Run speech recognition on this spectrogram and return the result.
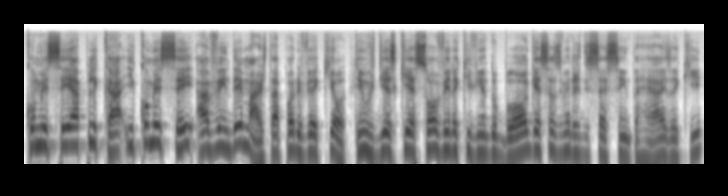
comecei a aplicar e comecei a vender mais, tá? Pode ver aqui, ó, tem uns dias que é só venda que vinha do blog, essas vendas de 60 reais aqui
